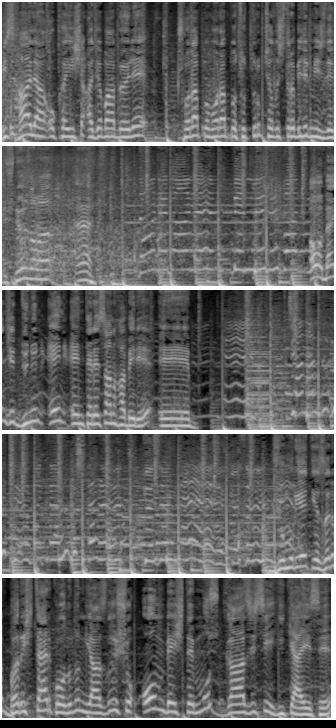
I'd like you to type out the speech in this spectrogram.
biz hala o kayışı acaba böyle çorapla morapla tutturup çalıştırabilir miyiz diye düşünüyoruz ama eh. Ama bence dünün en enteresan haberi e, Cumhuriyet yazarı Barış Terkoğlu'nun yazdığı şu 15 Temmuz gazisi hikayesi.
